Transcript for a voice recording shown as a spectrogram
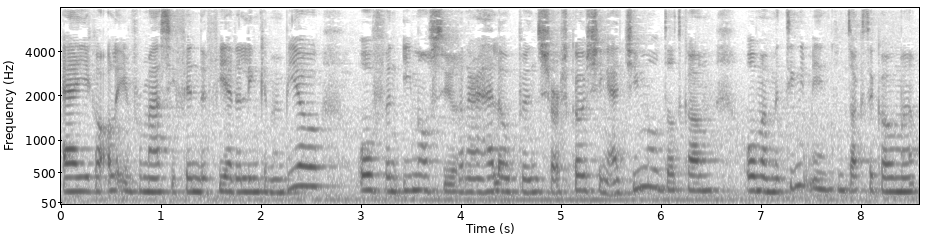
En je kan alle informatie vinden via de link in mijn bio. Of een e-mail sturen naar hello.charcoaching.gmail.com om met mijn team in contact te komen.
